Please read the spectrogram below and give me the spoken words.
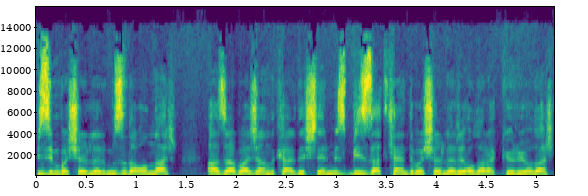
bizim başarılarımızı da onlar Azerbaycanlı kardeşlerimiz bizzat kendi başarıları olarak görüyorlar.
